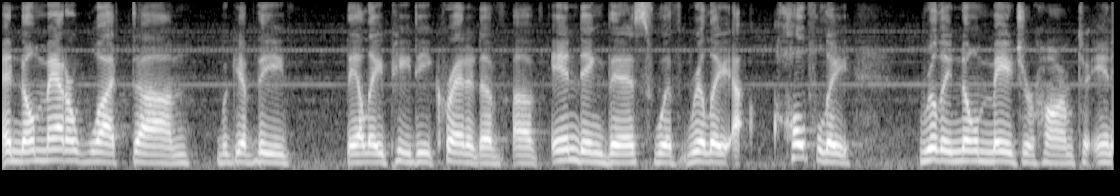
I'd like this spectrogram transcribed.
And no matter what, um, we give the, the LAPD credit of, of ending this with really, uh, hopefully, really no major harm to anyone.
